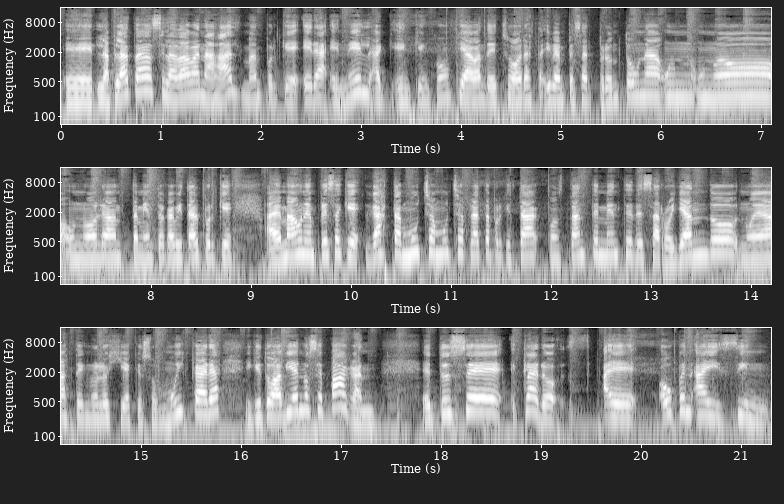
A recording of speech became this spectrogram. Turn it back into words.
Eh, la plata se la daban a Altman porque era en él a- en quien confiaban. De hecho, ahora está- iba a empezar pronto una, un, un nuevo, un nuevo levantamiento de capital porque además una empresa que gasta mucha, mucha plata porque está constantemente desarrollando nuevas tecnologías que son muy caras y que todavía no se pagan. Entonces, claro, eh, OpenAI sin,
